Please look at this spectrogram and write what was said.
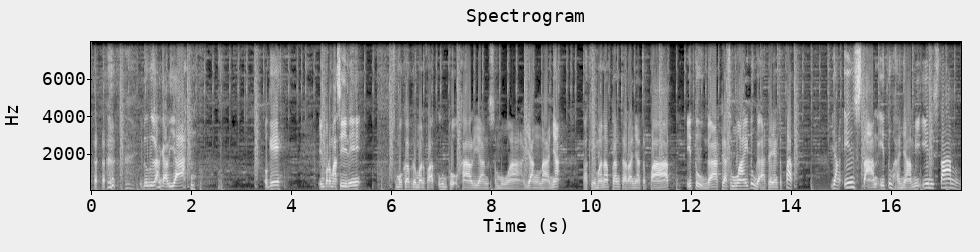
Itu urusan kalian. Oke informasi ini semoga bermanfaat untuk kalian semua. Yang nanya bagaimana bang caranya cepat? Itu nggak ada semua itu nggak ada yang cepat. Yang instan itu hanya mie instan.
